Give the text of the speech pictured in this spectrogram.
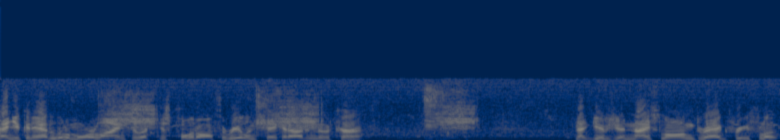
and you can add a little more line to it, just pull it off the reel and shake it out into the current. That gives you a nice, long, drag-free float.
